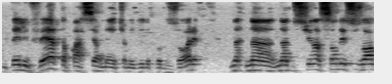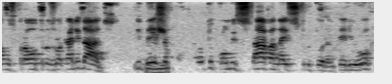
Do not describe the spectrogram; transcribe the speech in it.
então, ele veta parcialmente a medida provisória na, na, na destinação desses órgãos para outras localidades e deixa, uhum. portanto, como estava na estrutura anterior,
